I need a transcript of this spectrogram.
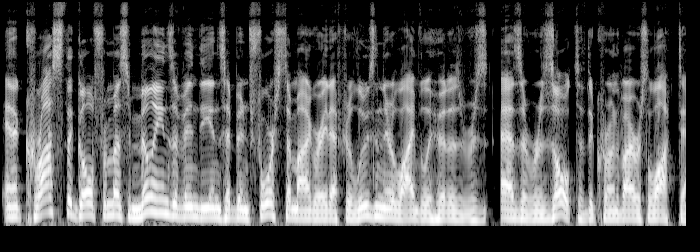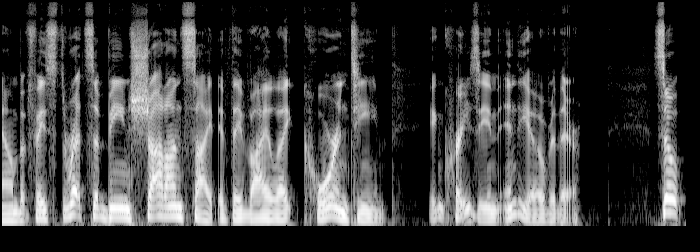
And across the Gulf from us, millions of Indians have been forced to migrate after losing their livelihood as, a res- as a result of the coronavirus lockdown, but face threats of being shot on sight if they violate quarantine. Getting crazy in India over there. So,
